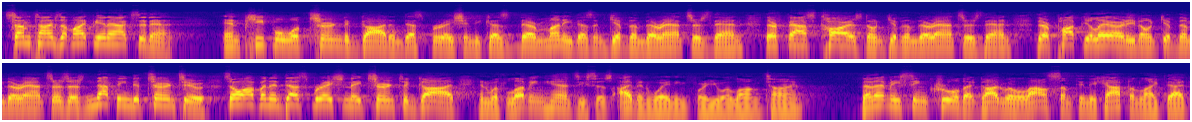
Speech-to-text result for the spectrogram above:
Sometimes it might be an accident. And people will turn to God in desperation because their money doesn't give them their answers then. Their fast cars don't give them their answers then. Their popularity don't give them their answers. There's nothing to turn to. So often in desperation they turn to God. And with loving hands He says, I've been waiting for you a long time. Now that may seem cruel that God would allow something to happen like that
